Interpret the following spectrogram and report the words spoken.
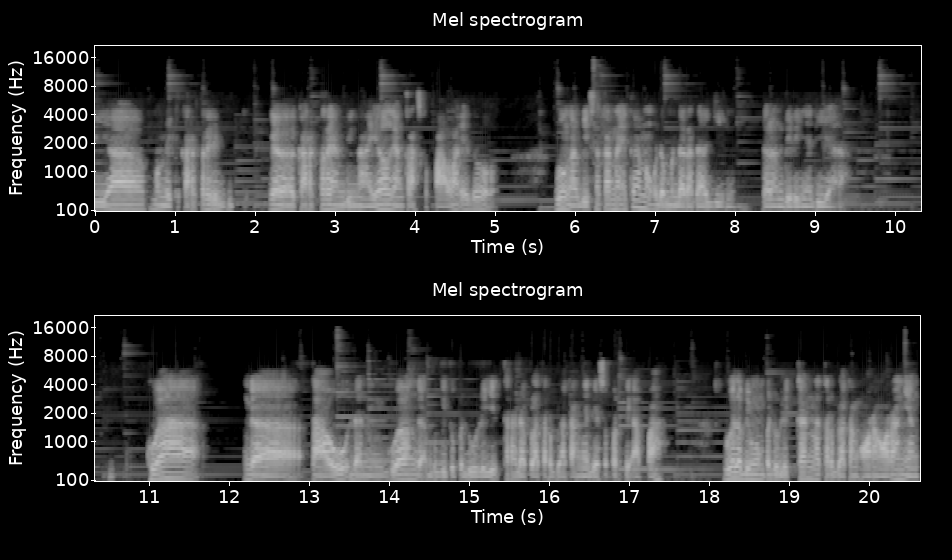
dia memiliki karakter eh, karakter yang denial yang keras kepala itu gue nggak bisa karena itu emang udah mendarah daging dalam dirinya dia gue nggak tahu dan gue nggak begitu peduli terhadap latar belakangnya dia seperti apa. Gue lebih mempedulikan latar belakang orang-orang yang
